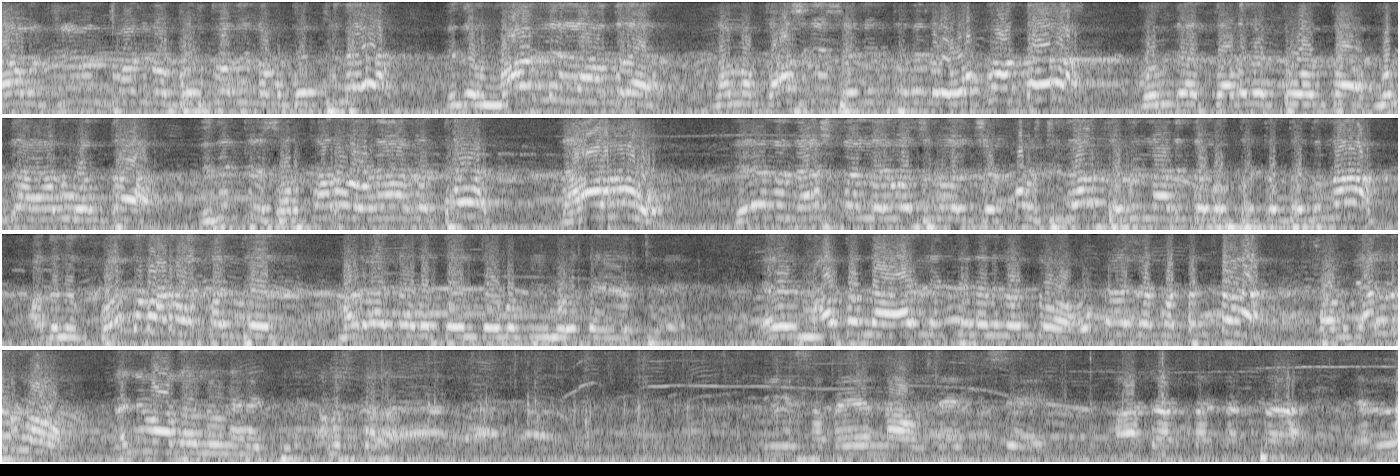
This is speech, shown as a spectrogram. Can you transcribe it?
ನಾವು ಜೀವಂತವಾಗಿ ನಾವು ಬದುಕೋದು ನಮ್ಗೆ ಗೊತ್ತಿದೆ. ಇದನ್ನ ಮಾಡಲಿಲ್ಲ ಅಂದ್ರೆ ನಮ್ಮ ಖಾಸಗಿ ಸಂಘಟನೆಗಳ ಒಕ್ಕೂಟ ಮುಂದೆ ತಡೆಗಟ್ಟುವಂತ, ಮುಂದೆ ಆಗುವಂತ, ಇದಕ್ಕೆ ಸರ್ಕಾರ ಹೊಣೆ ಆಗುತ್ತೆ. ನಾವು ಏನು ನ್ಯಾಷನಲ್ ಹೈವೇಸ್ಗಳಲ್ಲಿ ಚೆಕ್ ಪೋಸ್ಟ್ ಇದೆ, ತಮಿಳುನಾಡಿಂದ ಬರ್ತಕ್ಕಂಥದ್ದನ್ನ ಅದನ್ನು ಬಂದ್ ಮಾಡ್ಬೇಕಂತ ಮಾಡ್ಬೇಕಾಗತ್ತೆ ಅಂತ ಹೇಳ್ಬಿಟ್ಟು ಈ ಮೂಲಕ ಹೇಳ್ತೀನಿ. ಎರಡು ಮಾತನ್ನ ಆಡ್ಲಿಕ್ಕೆ ನನಗೊಂದು ಅವಕಾಶ ಕೊಟ್ಟಂತ ತಮ್ಗೆಲ್ರಿಗೂ ಧನ್ಯವಾದವನ್ನು ಹೇಳ್ತೀನಿ. ನಮಸ್ಕಾರ. ಈ ಸಭೆಯನ್ನ ಉದ್ದೇಶಿಸಿ ಮಾತಾಡ್ತಕ್ಕಂಥ ಎಲ್ಲ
